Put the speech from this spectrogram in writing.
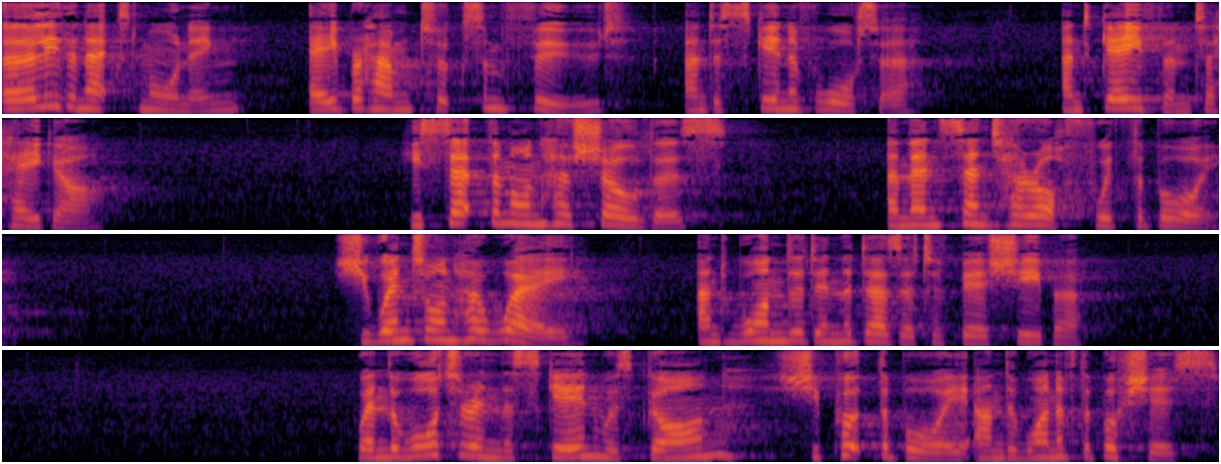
Early the next morning, Abraham took some food and a skin of water and gave them to Hagar. He set them on her shoulders and then sent her off with the boy. She went on her way and wandered in the desert of Beersheba. When the water in the skin was gone, she put the boy under one of the bushes.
